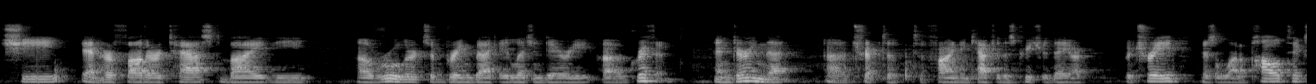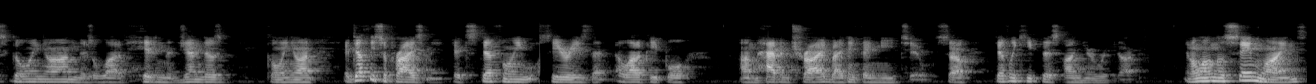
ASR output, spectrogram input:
she and her father are tasked by the uh, ruler to bring back a legendary uh, griffin. And during that uh, trip to, to find and capture this creature, they are betrayed. There's a lot of politics going on, there's a lot of hidden agendas going on. It definitely surprised me. It's definitely a series that a lot of people um, haven't tried, but I think they need to. So definitely keep this on your radar. And along those same lines,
